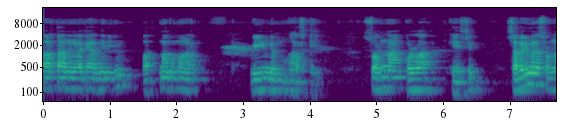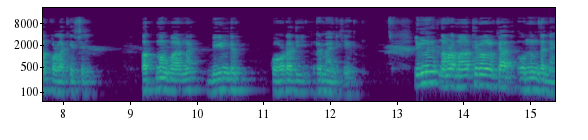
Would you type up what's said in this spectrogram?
വാർത്ത നിങ്ങളൊക്കെ അറിഞ്ഞിരിക്കും. പത്മകുമാർ വീണ്ടും അറസ്റ്റിൽ. സ്വർണ കൊള്ള കേസിൽ ശബരിമല സ്വർണ കൊള്ള കേസിൽ പത്മകുമാറിനെ വീണ്ടും കോടതി റിമാൻഡ് ചെയ്തു. ഇന്ന് നമ്മുടെ മാധ്യമങ്ങൾക്ക് ഒന്നും തന്നെ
